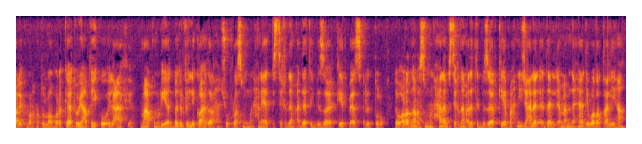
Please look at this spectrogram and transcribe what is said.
عليكم ورحمة الله وبركاته. يعطيكم العافية. معكم رياض بدر. في اللقاء هذا راح نشوف رسم المنحنيات باستخدام أداة ال Bezier Curve بأسهل الطرق. لو أردنا رسم منحنى باستخدام أداة ال Bezier Curve راح نيجي على الأداة اللي أمامنا هذه واضغط عليها.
